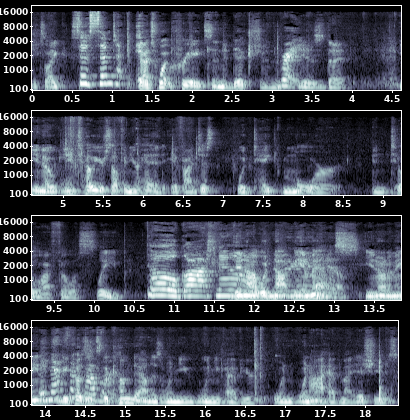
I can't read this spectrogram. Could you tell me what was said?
It's like So sometimes that's what creates an addiction Right. is that you know you tell yourself in your head if i just would take more until i fell asleep oh gosh no. then i would not no, be no, a no, no, no. mess you know what i mean And that's the because it's the come down is when you when you have your when when i have my issues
